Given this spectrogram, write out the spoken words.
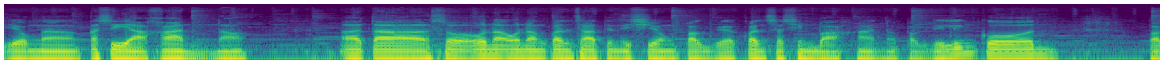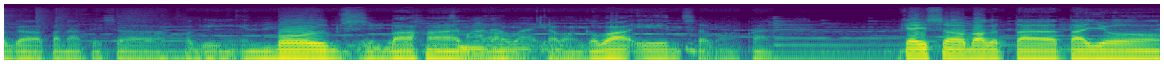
yung ah, kasiyahan no? At ah, so una-unang kan sa atin is yung pagkwan sa simbahan no? Paglilingkod pag ah, pa natin sa pagiging involved sa simbahan Sa mga gawain. sa mga gawain sa mga kan Okay, so bago ta- tayo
